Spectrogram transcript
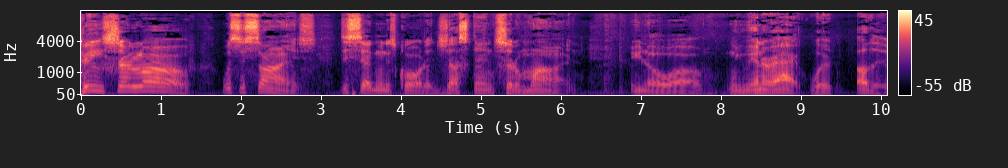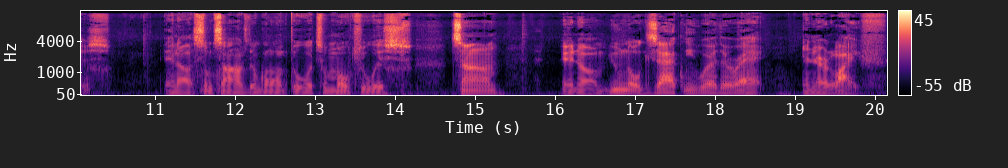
Peace and love. What's the science? This segment is called Adjusting to the Mind. You know, uh, when you interact with others, and uh, sometimes they're going through a tumultuous time, and um, you know exactly where they're at in their life.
